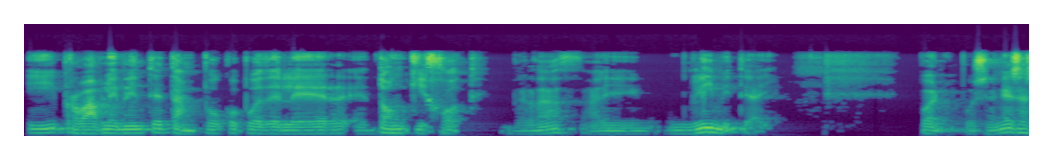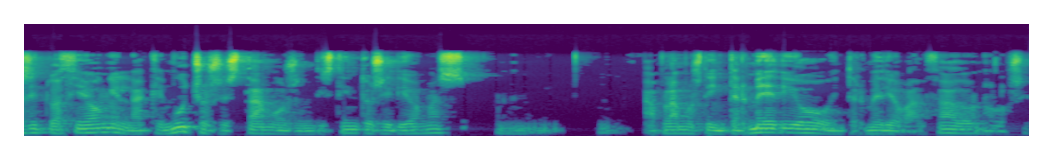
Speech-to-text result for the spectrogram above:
y probablemente tampoco puede leer eh, Don Quijote, ¿verdad? Hay un límite ahí. Bueno, pues en esa situación en la que muchos estamos en distintos idiomas, mm, hablamos de intermedio o intermedio avanzado, no lo sé.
